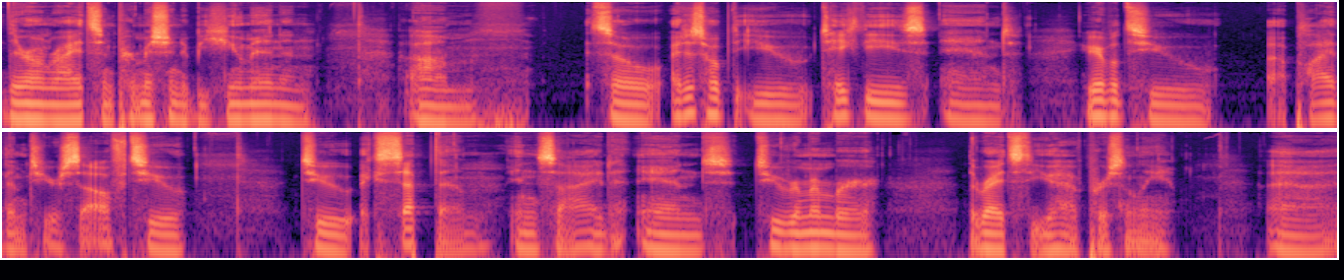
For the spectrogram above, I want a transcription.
their own rights and permission to be human. And um, so I just hope that you take these and you're able to apply them to yourself, to to accept them inside, and to remember the rights that you have personally, uh,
